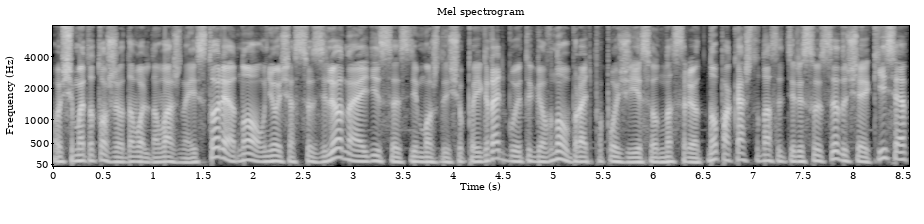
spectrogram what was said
В общем, это тоже довольно важная история, но у него сейчас все зеленое, единственное, с ним можно еще поиграть будет и говно убрать попозже, если он насрет. Но пока что нас интересует следующая кися,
